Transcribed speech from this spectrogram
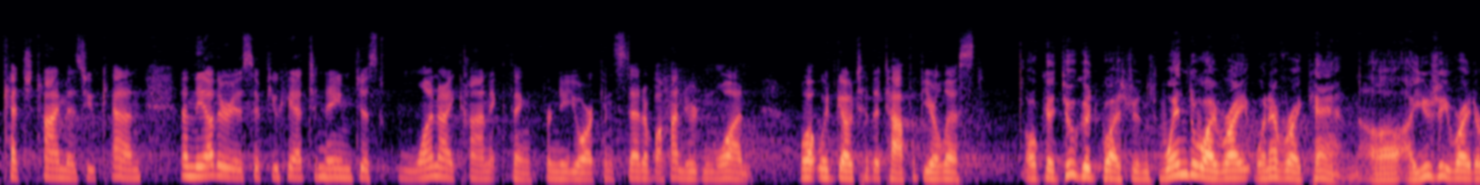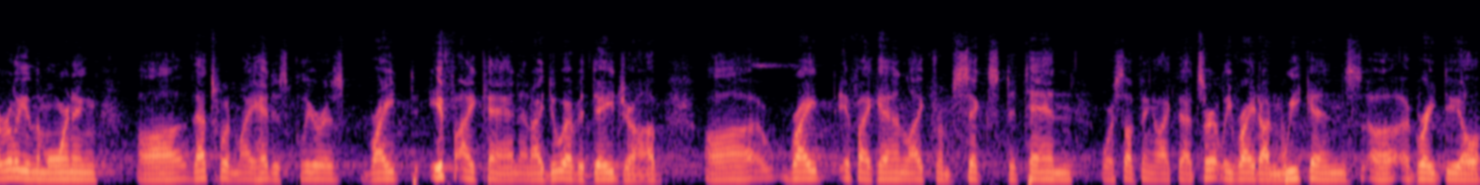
catch time as you can? And the other is if you had to name just one iconic thing for New York instead of 101, what would go to the top of your list? Okay, two good questions. When do I write? Whenever I can. Uh, I usually write early in the morning. Uh, that's when my head is clearest. Write if I can, and I do have a day job. Uh, write if I can, like from six to ten or something like that. Certainly, write on weekends uh, a great deal.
